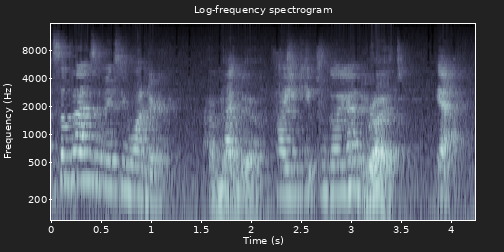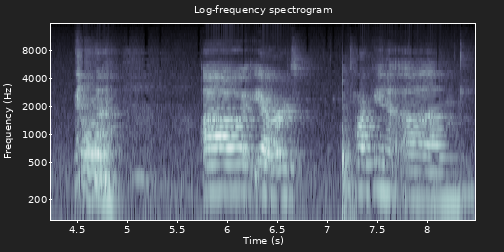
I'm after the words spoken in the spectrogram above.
Sometimes it makes me wonder I have no how, idea. how you keep from going under. Right. Yeah. Um, Uh, yeah, we're t- talking um,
